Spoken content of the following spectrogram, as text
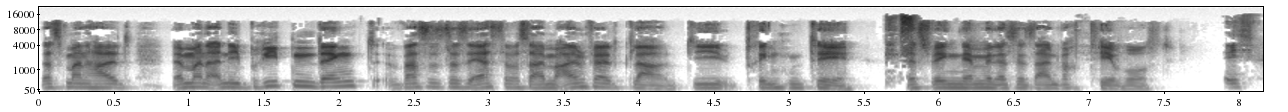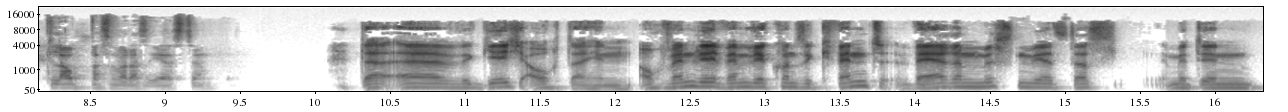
dass man halt, wenn man an die Briten denkt, was ist das Erste, was einem einfällt? Klar, die trinken Tee. Deswegen nennen wir das jetzt einfach Teewurst. Ich glaube, was war das erste? Da äh, gehe ich auch dahin. Auch wenn wir, wenn wir konsequent wären, müssten wir jetzt das mit den,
